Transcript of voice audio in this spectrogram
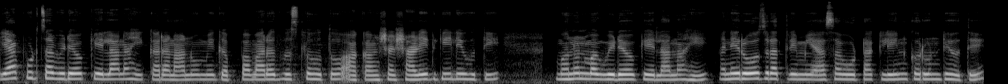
या पुढचा व्हिडिओ केला नाही कारण अनु मी गप्पा मारत बसलो होतो. आकांक्षा शाळेत गेली होती. म्हणून मग व्हिडिओ केला नाही. आणि रोज रात्री मी असा ओटा क्लीन करून ठेवते.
